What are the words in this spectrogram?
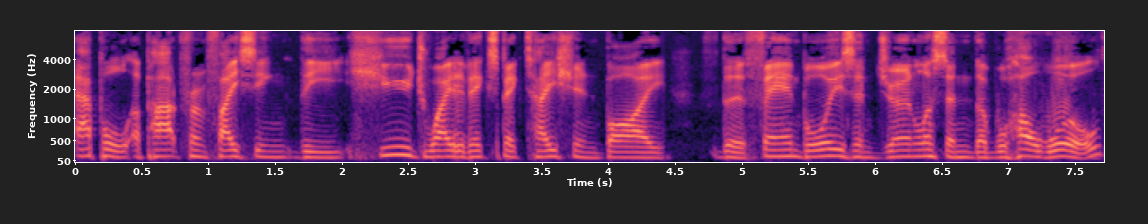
Apple, apart from facing the huge weight of expectation by the fanboys and journalists and the whole world,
